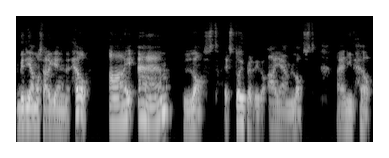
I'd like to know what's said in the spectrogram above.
diríamos a alguien, help, I am lost. Estoy perdido. I am lost. I need help.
